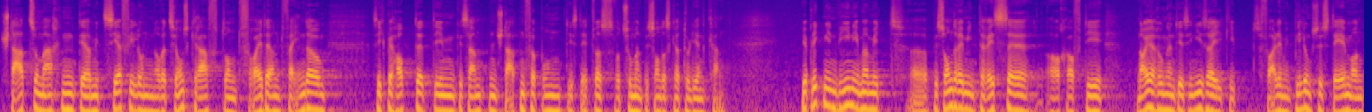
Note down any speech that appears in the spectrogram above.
Staat zu machen, der mit sehr viel Innovationskraft und Freude an Veränderung sich behauptet im gesamten Staatenverbund, ist etwas, wozu man besonders gratulieren kann. Wir blicken in Wien immer mit äh, besonderem Interesse auch auf die Neuerungen, die es in Israel gibt, vor allem im Bildungssystem und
